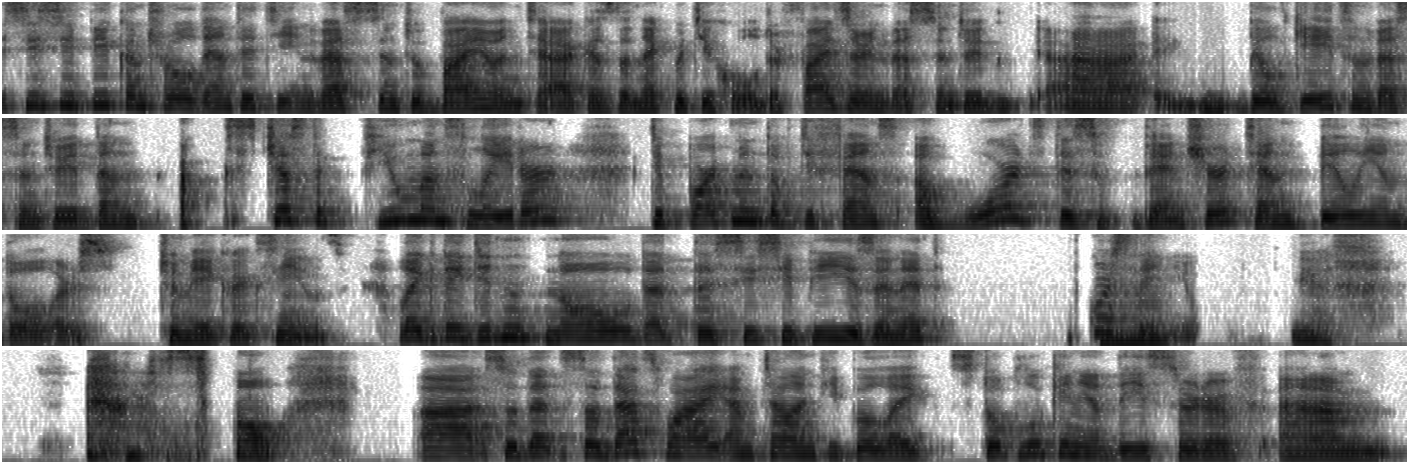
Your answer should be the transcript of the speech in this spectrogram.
CCP controlled entity invests into BioNTech as an equity holder. Pfizer invests into it. Uh, Bill Gates invests into it. Then uh, just a few months later, Department of Defense awards this venture ten billion dollars to make vaccines. Like they didn't know that the CCP is in it course mm-hmm. they knew. Yes. so uh, so that so that's why I'm telling people like stop looking at these sort of um,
